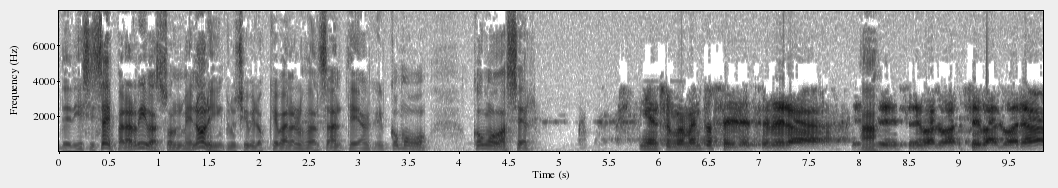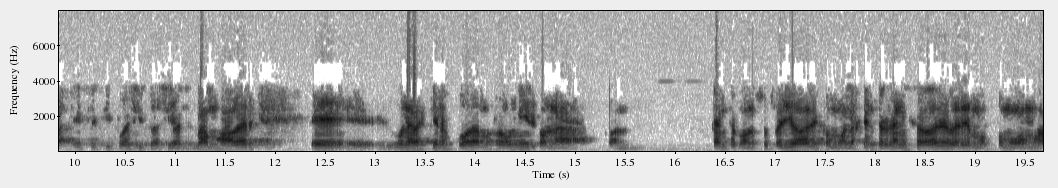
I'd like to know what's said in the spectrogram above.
de, de 16 para arriba, son menores inclusive los que van a los danzantes, Ángel? ¿Cómo, cómo va a ser? y en su momento se, se verá, ah. se, se, evaluará ese tipo de situaciones. Vamos a ver, eh, una vez que nos podamos reunir con la, con, tanto con los superiores como la gente organizadora, veremos cómo vamos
